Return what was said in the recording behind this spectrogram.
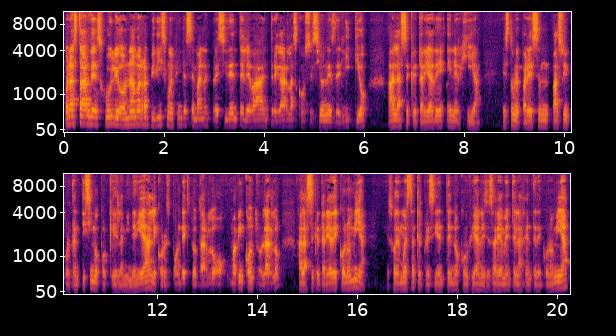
Buenas tardes, Julio. Nada más rapidísimo, el fin de semana el presidente le va a entregar las concesiones de litio a la Secretaría de Energía. Esto me parece un paso importantísimo porque la minería le corresponde explotarlo o más bien controlarlo a la Secretaría de Economía. Eso demuestra que el presidente no confía necesariamente en la gente de economía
